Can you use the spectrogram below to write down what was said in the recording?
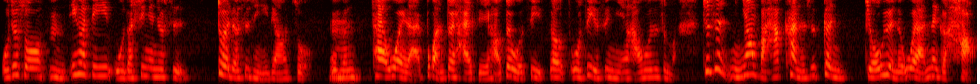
我就说，嗯，因为第一，我的信念就是对的事情一定要做，嗯、我们才有未来。不管对孩子也好，对我自己，呃，我自己的事情也好，或是什么，就是你要把它看的是更久远的未来那个好。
